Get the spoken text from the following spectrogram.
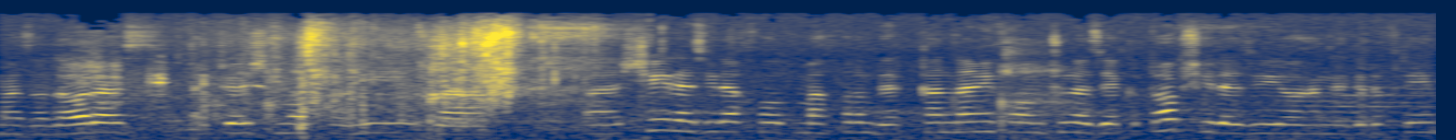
مزدار است. جای شما خالی و شعر از این خود من خودم دقیقا نمیفهم چون از یک کتاب شعر از این آهنگ گرفتیم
